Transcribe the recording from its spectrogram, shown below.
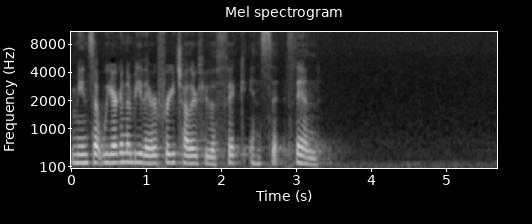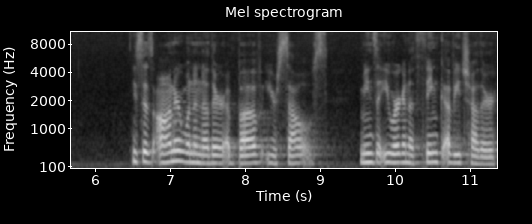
It means that we are going to be there for each other through the thick and thin. He says, honor one another above yourselves. It means that you are going to think of each other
